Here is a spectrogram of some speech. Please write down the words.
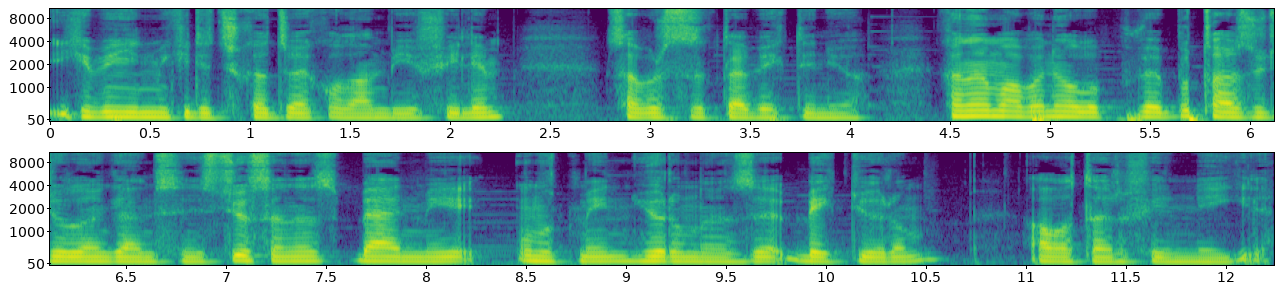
2022'de çıkacak olan bir film sabırsızlıkla bekleniyor. Kanalıma abone olup ve bu tarz videoların gelmesini istiyorsanız beğenmeyi unutmayın. Yorumlarınızı bekliyorum Avatar filmle ilgili.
